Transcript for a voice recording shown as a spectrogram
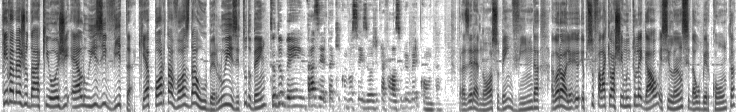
Quem vai me ajudar aqui hoje é a Luíse Vita, que é porta-voz da Uber. Luíse, tudo bem? Tudo bem, prazer estar aqui com vocês hoje para falar sobre Uber Conta. Prazer é nosso, bem-vinda. Agora, olha, eu, eu, preciso falar que eu achei muito legal esse lance da Uber Conta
